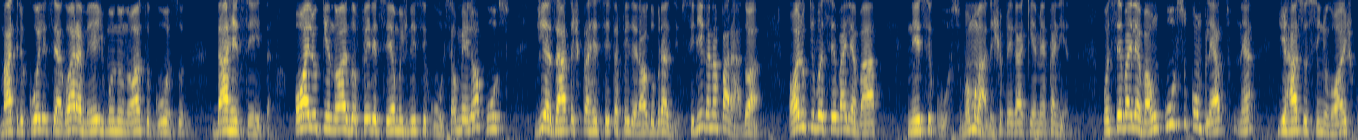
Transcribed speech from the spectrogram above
matricule-se agora mesmo no nosso curso da Receita. Olha o que nós oferecemos nesse curso. É o melhor curso de exatas para a Receita Federal do Brasil. Se liga na parada, ó. Olha o que você vai levar nesse curso. Vamos lá, deixa eu pegar aqui a minha caneta. Você vai levar um curso completo, né, de raciocínio lógico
